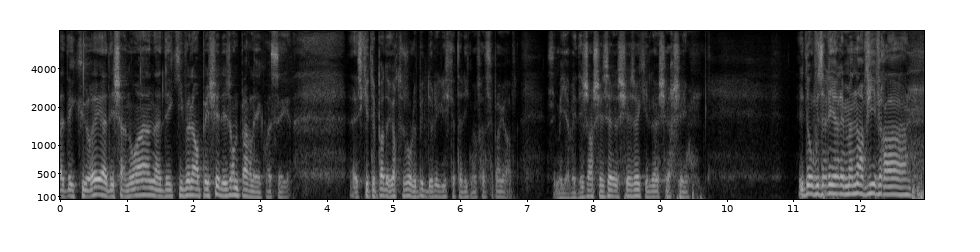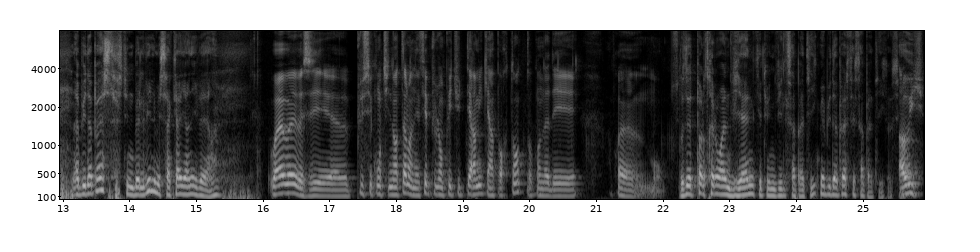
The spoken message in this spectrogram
à, des curés, à des chanoines, à des qui veulent empêcher les gens de parler. Quoi. C'est, ce qui n'était pas d'ailleurs toujours le but de l'Église catholique, mais enfin, c'est pas grave. mais il y avait des gens chez eux, chez eux qui le cherchaient. Et donc, vous allez aller maintenant vivre à, Budapest. C'est une belle ville, mais ça caille en hiver. Hein. Ouais, ouais, c'est, euh, plus c'est continental, en effet, plus l'amplitude thermique est importante. Donc, on a des euh, Vous n'êtes pas très loin de Vienne, qui est une ville sympathique, mais Budapest est sympathique aussi. Ah oui,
